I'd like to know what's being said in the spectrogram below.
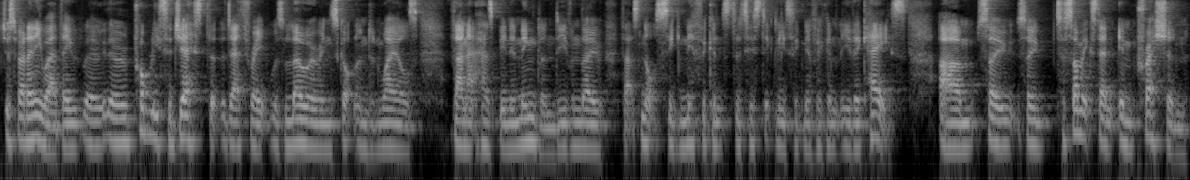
just about anywhere, they, they would probably suggest that the death rate was lower in Scotland and Wales than it has been in England, even though that's not significant, statistically significantly the case. Um, so, so to some extent, impression,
